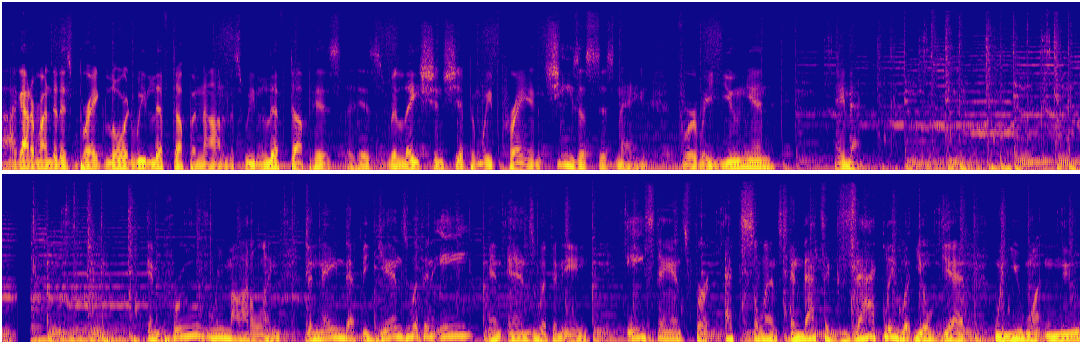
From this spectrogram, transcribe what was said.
I got to run to this break. Lord, we lift up Anonymous. We lift up his his relationship, and we pray in Jesus' name for a reunion. Amen. Improve Remodeling, the name that begins with an E and ends with an E. E stands for excellence, and that's exactly what you'll get when you want new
